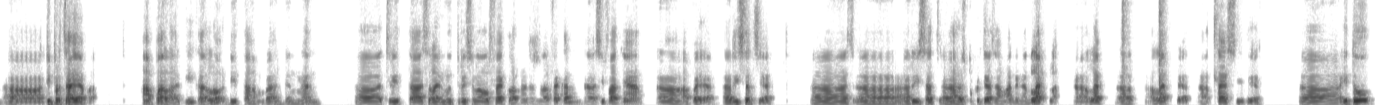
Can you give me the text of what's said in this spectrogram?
eh, dipercaya Pak. Apalagi kalau ditambah dengan eh, cerita selain nutritional fact, kalau nutritional fact kan eh, sifatnya eh, apa ya research ya, Eh, eh, research eh, harus bekerja sama dengan lab lah, Eh, lab eh, lab ya, eh, tes gitu ya. Eh, itu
